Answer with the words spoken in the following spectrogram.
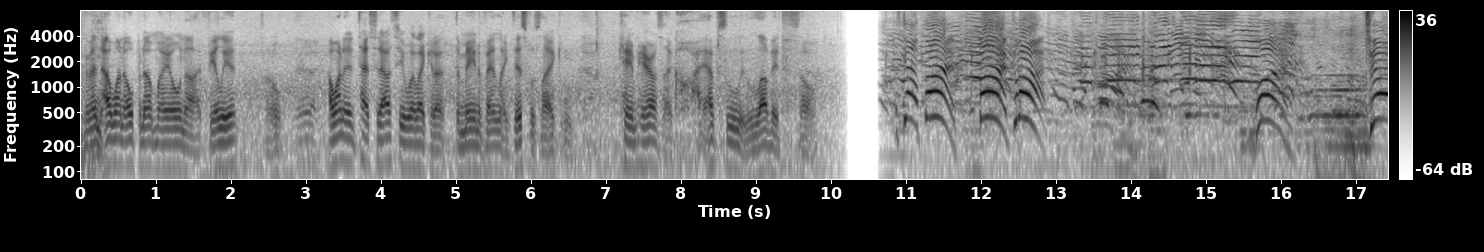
then I want to open up my own uh, affiliate. So I wanted to test it out, see what like a, the main event like this was like, and came here. I was like, oh, I absolutely love it. So Let's go. Five. Five. Come on. One. Two.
